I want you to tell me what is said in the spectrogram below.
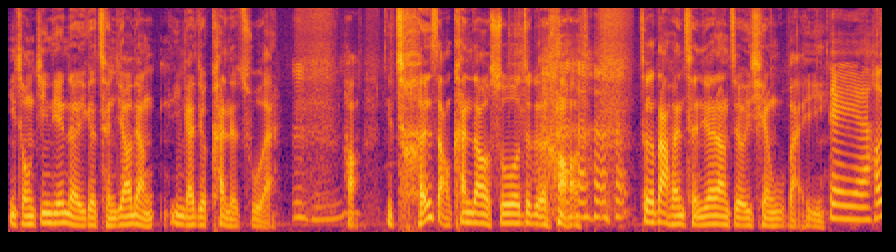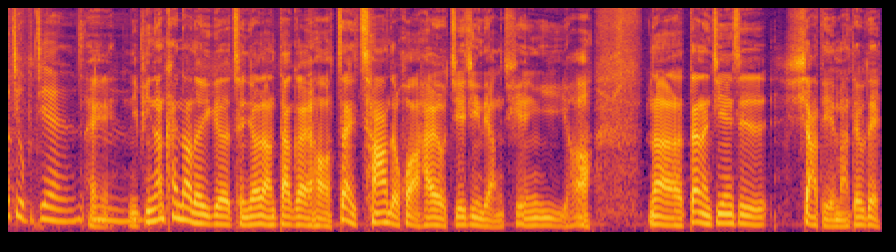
你从今天的一个成交量应该就看得出来，嗯，好，你很少看到说这个哈，这个大盘成交量只有一千五百亿，对呀，好久不见，哎，你平常看到的一个成交量大概哈，再差的话还有接近两千亿哈，那当然今天是下跌嘛，对不对？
